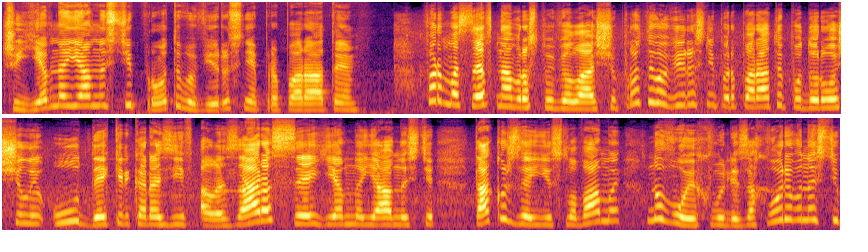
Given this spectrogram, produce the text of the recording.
чи є в наявності противовірусні препарати. Фармацевт нам розповіла, що противовірусні препарати подорожчали у декілька разів, але зараз все є в наявності. Також, за її словами, нової хвилі захворюваності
